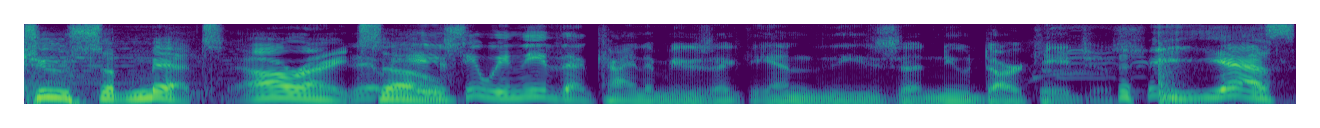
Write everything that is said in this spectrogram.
to submit. All right, so you see, we need that kind of music in these uh, new dark ages. yes,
